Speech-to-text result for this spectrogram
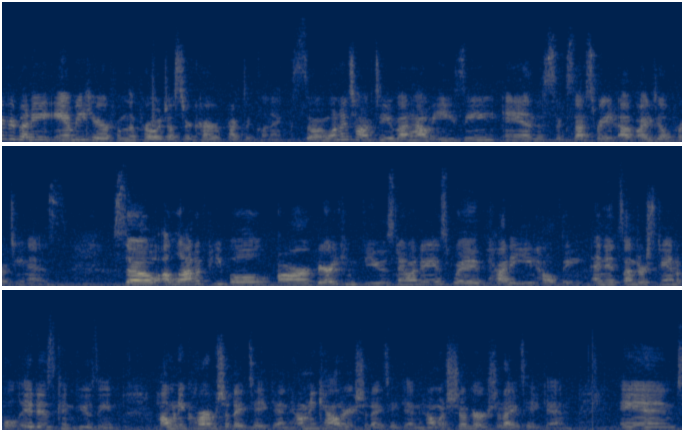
everybody, Amby here from the Pro Adjuster Chiropractic Clinic. So I want to talk to you about how easy and the success rate of Ideal Protein is. So a lot of people are very confused nowadays with how to eat healthy, and it's understandable. It is confusing. How many carbs should I take in? How many calories should I take in? How much sugar should I take in? And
